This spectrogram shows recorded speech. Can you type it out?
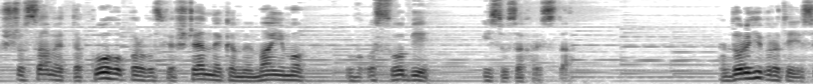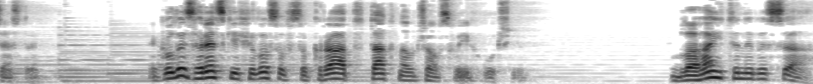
що саме такого правосвященника ми маємо в особі Ісуса Христа. Дорогі брати і сестри, колись грецький філософ Сократ так навчав своїх учнів. Благайте небеса,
